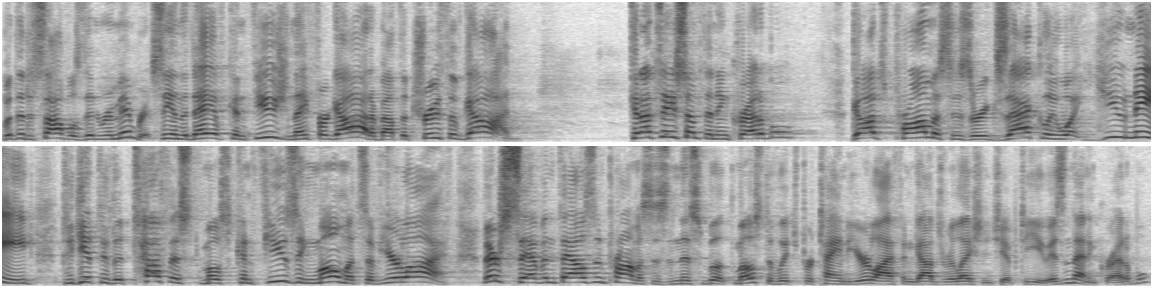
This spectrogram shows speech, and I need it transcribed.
But the disciples didn't remember it. See, in the day of confusion, they forgot about the truth of God. Can I tell you something incredible? God's promises are exactly what you need to get through the toughest, most confusing moments of your life. There's 7,000 promises in this book, most of which pertain to your life and God's relationship to you. Isn't that incredible?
